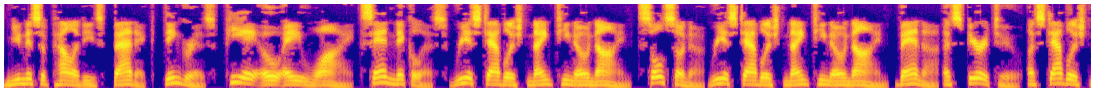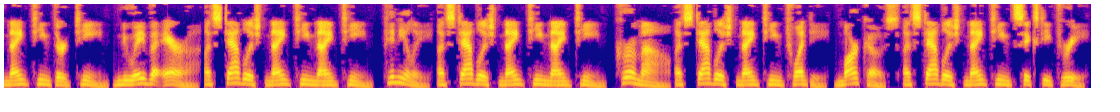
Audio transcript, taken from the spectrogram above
Municipalities, Batac, Dingras, Paoay, San Nicolas, re-established 1909, Solsona, re-established 1909, Banna, Espiritu, established 1913, Nueva Era, established 1919, Pinili, established 1919, Currimao, established 1920, Marcos, established 1963,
